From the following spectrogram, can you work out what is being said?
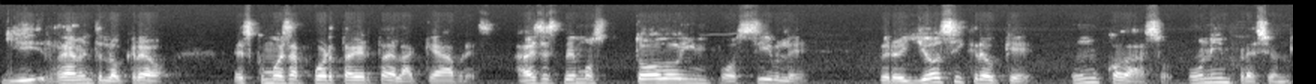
Y realmente lo creo. Es como esa puerta abierta de la que abres. A veces vemos todo imposible, pero yo sí creo que un codazo, una impresión,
